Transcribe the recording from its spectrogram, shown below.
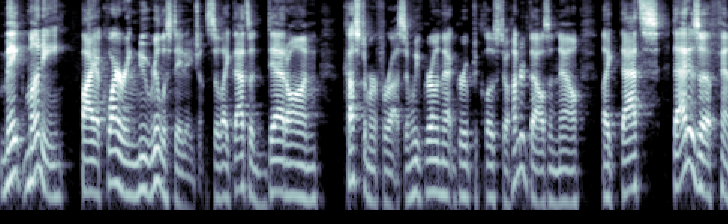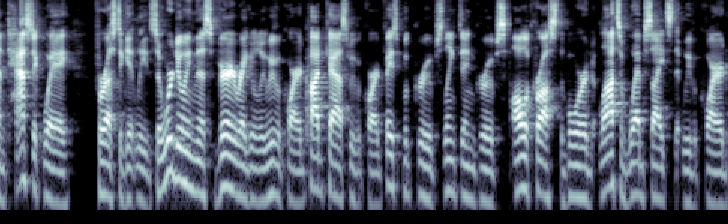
make money by acquiring new real estate agents. So, like, that's a dead on customer for us. And we've grown that group to close to 100,000 now. Like, that's that is a fantastic way for us to get leads. So we're doing this very regularly. We've acquired podcasts, we've acquired Facebook groups, LinkedIn groups, all across the board, lots of websites that we've acquired,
